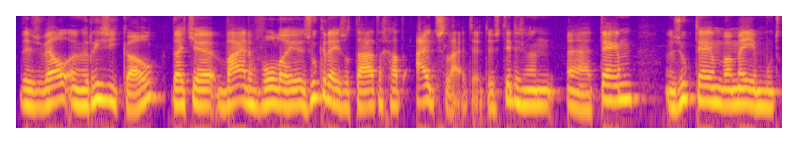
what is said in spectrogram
dus wel een risico dat je waardevolle zoekresultaten gaat uitsluiten. Dus dit is een uh, term, een zoekterm waarmee je moet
